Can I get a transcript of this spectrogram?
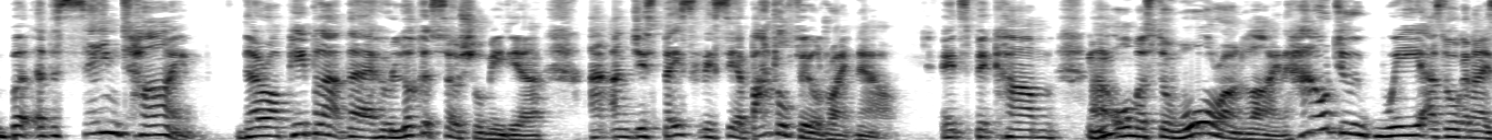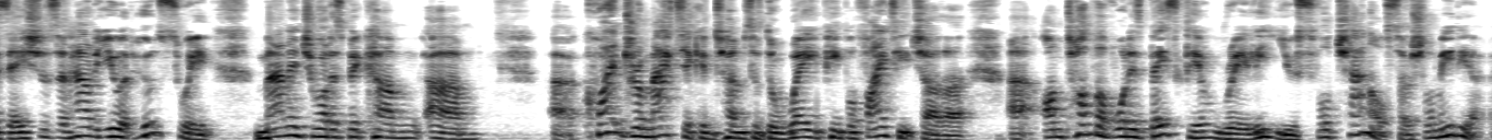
But at the same time, there are people out there who look at social media and just basically see a battlefield right now it's become uh, mm-hmm. almost a war online. How do we as organizations and how do you at Hootsuite manage what has become um, uh, quite dramatic in terms of the way people fight each other uh, on top of what is basically a really useful channel, social media?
